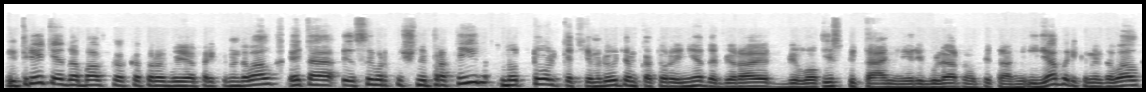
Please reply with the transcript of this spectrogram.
И третья добавка добавка, которую бы я порекомендовал, это сывороточный протеин, но только тем людям, которые не добирают белок из питания, регулярного питания. И я бы рекомендовал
